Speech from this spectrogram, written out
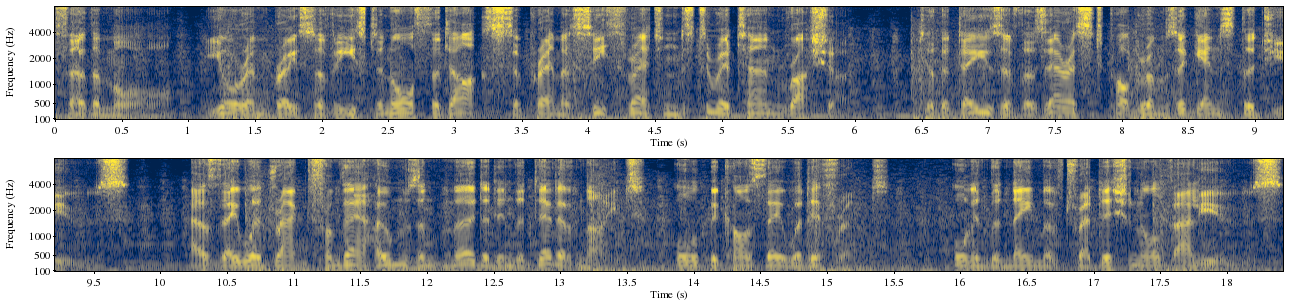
Furthermore, your embrace of Eastern Orthodox supremacy threatened to return Russia to the days of the Tsarist pogroms against the Jews as they were dragged from their homes and murdered in the dead of night, all because they were different. All in the name of traditional values.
